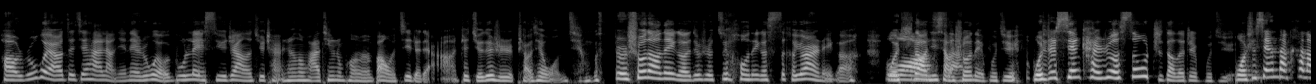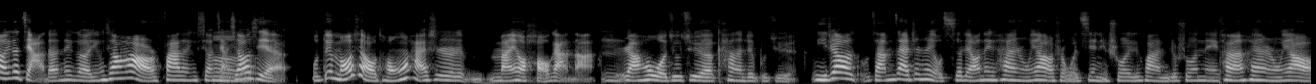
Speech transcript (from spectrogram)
好。如果要是在接下来两年内，如果有一部类似于这样的剧产生的话，听众朋友们帮我记着点儿啊，这绝对是剽窃我们节目。就是说到那个，就是最后那个四合院儿那个，我知道你想说哪部剧，我是先看热搜知道的这部剧。我是先到看到一个假的那个营销号发的那个消假消嗯息，我对毛晓彤还是蛮有好感的，嗯然后我就去看了这部剧。你知道咱们在振振有词聊那个《黑暗荣耀》的时候，我记得你说了一句话，你就说那看完《黑暗荣耀》，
